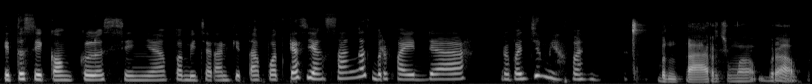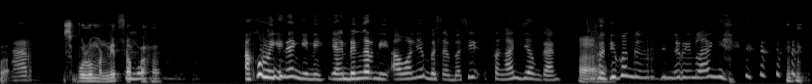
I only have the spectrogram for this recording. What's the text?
itu sih konklusinya pembicaraan kita podcast yang sangat berfaedah berapa jam ya Van? Bentar, cuma berapa? Bentar. 10 menit Semua- apa? Aku mikirnya gini, yang denger nih awalnya basa-basi setengah jam kan, Ah, tiba-tiba nggak dengerin lagi.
